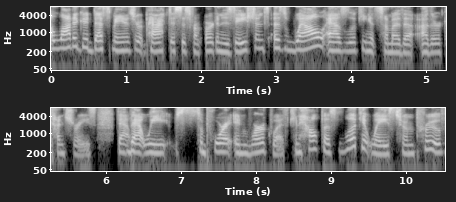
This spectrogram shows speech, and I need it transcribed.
a lot of good best management practices from organizations, as well as looking at some of the other countries that, that we support and work with can help us look at ways to improve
